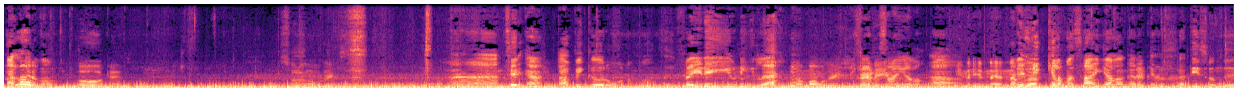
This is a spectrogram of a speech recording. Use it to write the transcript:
நல்லா இருக்கும். ஓகே சொல்லுங்க சரி ஆ டாபிக் வருவோம் நம்ம வந்து ஃப்ரைடே ஈவினிங்ல ஆமா Friday. சாயங்காலம். என்ன என்ன? வெள்ளிக்கிழமை சாயங்காலம் கரெக்ட் சதீஷ் வந்து.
